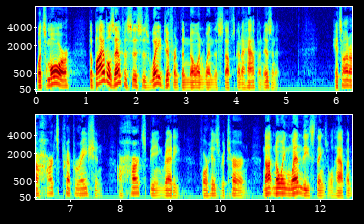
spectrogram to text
What's more, the Bible's emphasis is way different than knowing when this stuff's going to happen, isn't it? It's on our heart's preparation, our hearts being ready for his return, not knowing when these things will happen.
